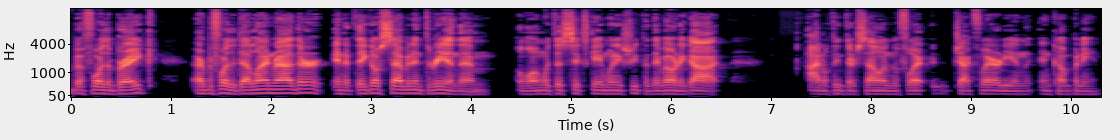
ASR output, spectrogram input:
before the break or before the deadline, rather. And if they go seven and three in them, along with the six game winning streak that they've already got, I don't think they're selling the Fla- Jack Flaherty and, and company.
